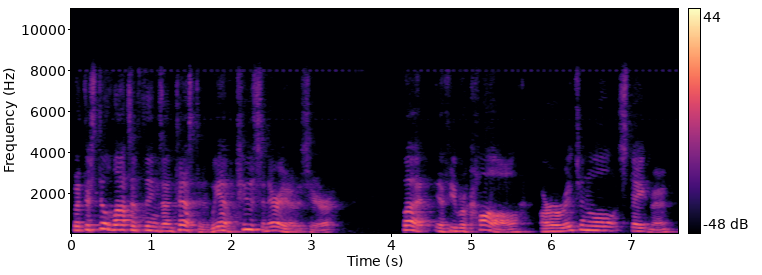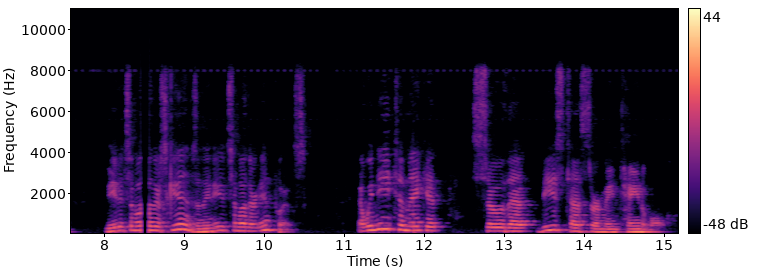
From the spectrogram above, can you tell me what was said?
But there's still lots of things untested. We have two scenarios here. But if you recall, our original statement needed some other skins and they needed some other inputs. And we need to make it so that these tests are maintainable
